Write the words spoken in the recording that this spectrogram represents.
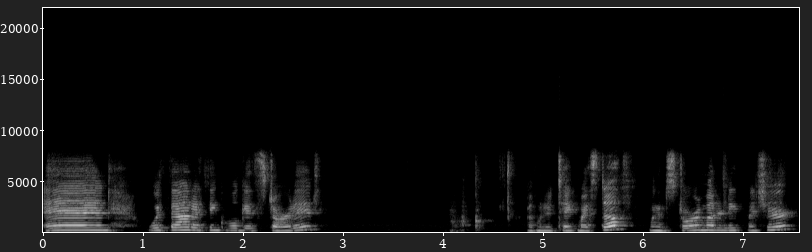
And with that, I think we'll get started. I'm going to take my stuff. I'm going to store them underneath my chair.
